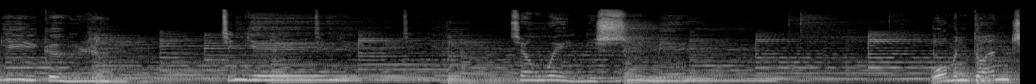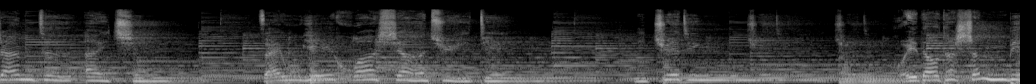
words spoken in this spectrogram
一个人，今夜将为你失眠。我们短暂的爱情，在午夜画下句点。你决定回到他身边，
